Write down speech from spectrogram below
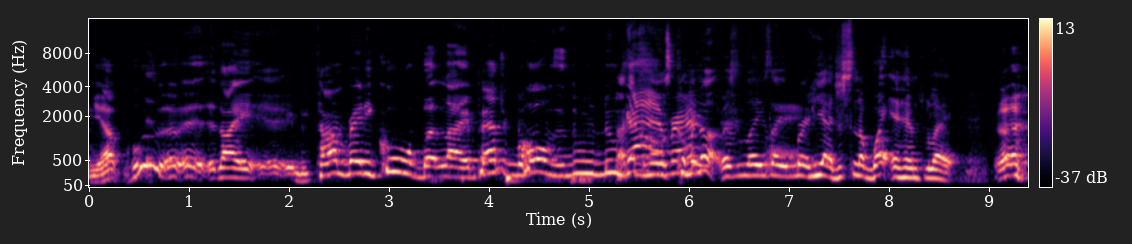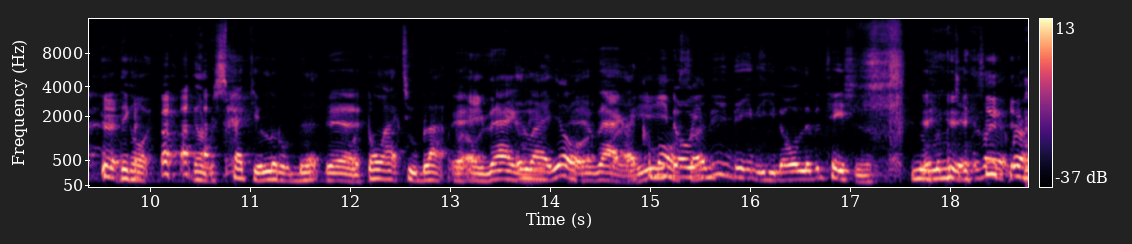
Yep. Who's uh, like uh, Tom Brady? Cool, but like Patrick Mahomes is new new That's guy, what's man. coming up. It's like, it's like, bro, he had just enough white in him to be like, they gonna they gonna respect you a little bit. Yeah. but don't act too black. Bro. Yeah, exactly. It's like, yo, exactly. like, come he on, know son. he, he, he know limitations. No limita- It's like, bro.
